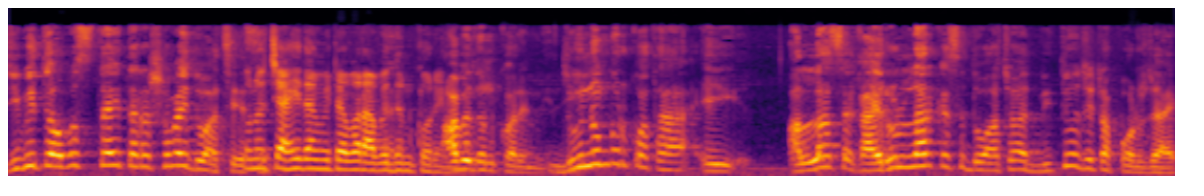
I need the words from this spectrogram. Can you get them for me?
জীবিত অবস্থায় তারা সবাই দোয়া চেয়েছে। কোনো চাহিদা মিটাবার আবেদন করেন। আবেদন করেননি। দুই নম্বর কথা এই আল্লাহ গায়রুল্লাহর কাছে দোয়া চাওয়ার দ্বিতীয় যেটা পর্যায়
